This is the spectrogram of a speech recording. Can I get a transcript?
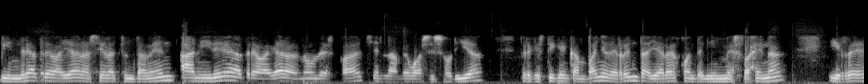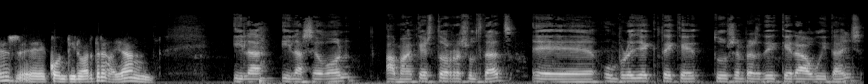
vindré a treballar així a l'Ajuntament, aniré a treballar al meu despatx, en la meva assessoria, perquè estic en campanya de renta i ara és quan tenim més feina, i res, eh, continuar treballant. I la, i la segon, amb aquests resultats, eh, un projecte que tu sempre has dit que era a 8 anys,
